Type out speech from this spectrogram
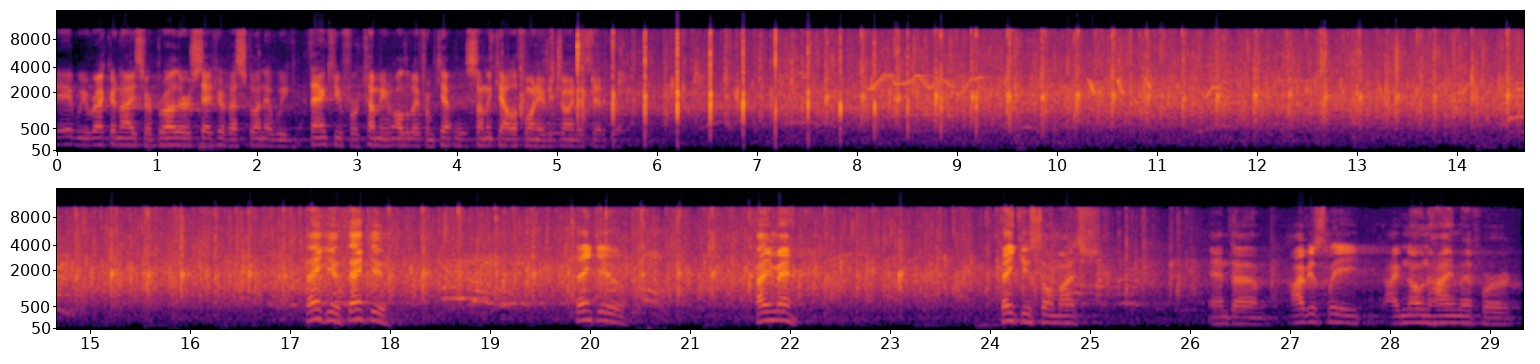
Today, we recognize our brother Sergio Rascon. We thank you for coming all the way from Southern California to join us, Sergio. Thank you, thank you. Thank you. Jaime, thank you so much. And um, obviously, I've known Jaime for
